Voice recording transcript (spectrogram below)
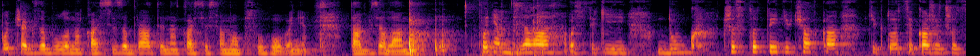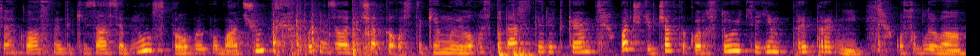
бо чек забула на касі забрати, на касі самообслуговування. Так, взяла. Потім взяла ось такий дук чистоти, дівчатка. В Тіктоці кажуть, що це класний такий засіб. Ну, спробую, побачу. Потім взяла дівчатка ось таке мило господарське рідке. Бачу, дівчатка користуються їм при пранні. Особливо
